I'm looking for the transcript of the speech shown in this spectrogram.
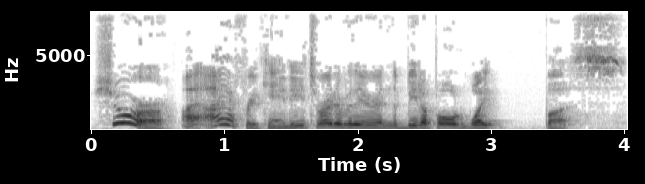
Sure, I, I have free candy. It's right over there in the beat up old white bus.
